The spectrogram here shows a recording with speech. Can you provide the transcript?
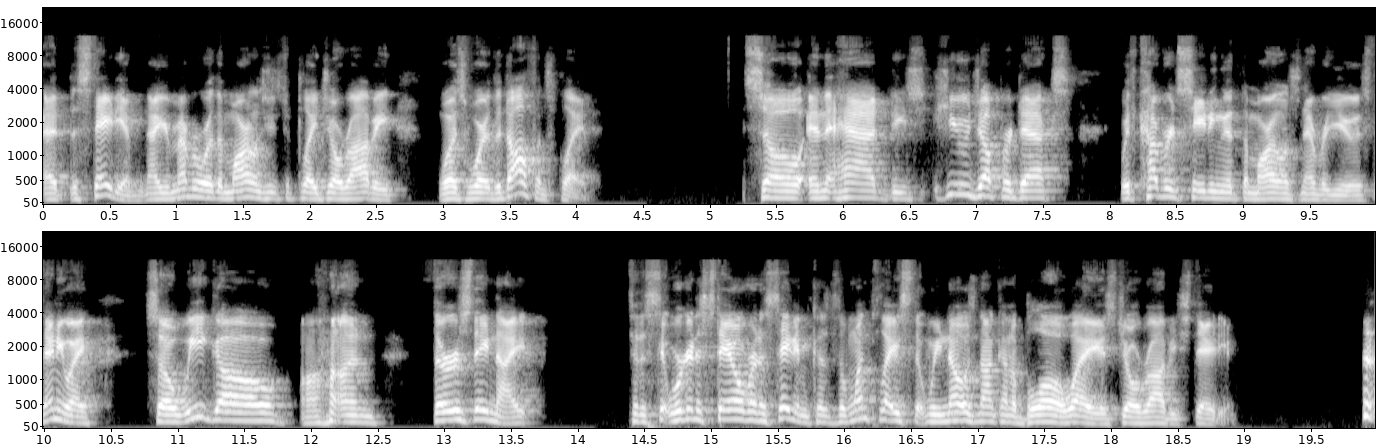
at the stadium. Now you remember where the Marlins used to play Joe Robbie was where the Dolphins played. So and it had these huge upper decks with covered seating that the Marlins never used. Anyway, so we go on Thursday night to the. We're going to stay over in the stadium because the one place that we know is not going to blow away is Joe Robbie Stadium.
